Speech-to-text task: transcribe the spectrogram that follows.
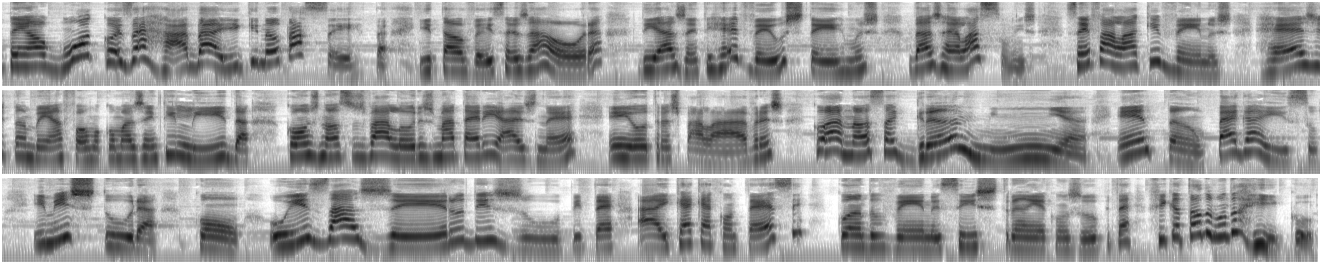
tem alguma coisa errada daí que não tá certa. E talvez seja a hora de a gente rever os termos das relações. Sem falar que Vênus rege também a forma como a gente lida com os nossos valores materiais, né? Em outras palavras, com a nossa graninha. Então, pega isso e mistura com o exagero de Júpiter. Aí o que é que acontece? Quando Vênus se estranha com Júpiter, fica todo mundo rico.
